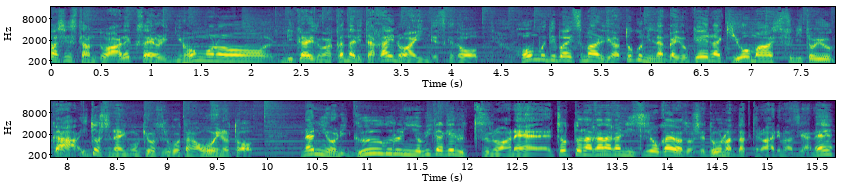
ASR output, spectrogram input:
アシスタントは Alexa より日本語の理解度がかなり高いのはいいんですけど、ホームデバイス周りでは特になんか余計な気を回しすぎというか、意図しない動きをすることが多いのと、何より Google に呼びかけるっつうのはね、ちょっとなかなか日常会話としてどうなんだっていうのはありますよね。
